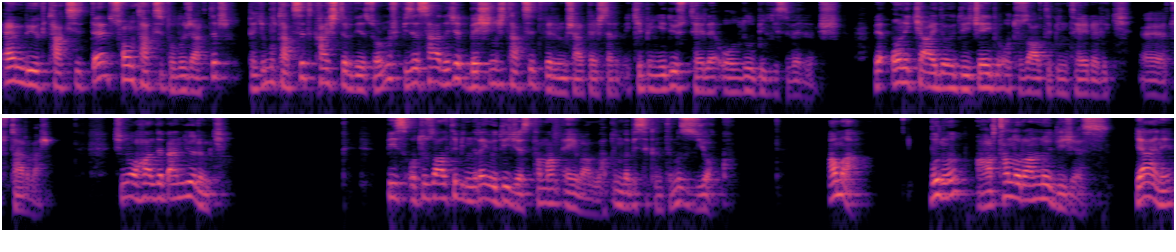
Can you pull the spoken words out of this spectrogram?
en büyük taksitte son taksit olacaktır. Peki bu taksit kaçtır diye sormuş. Bize sadece 5. taksit verilmiş arkadaşlarım. 2700 TL olduğu bilgisi verilmiş. Ve 12 ayda ödeyeceği bir 36.000 TL'lik e, tutar var. Şimdi o halde ben diyorum ki biz 36 bin lirayı ödeyeceğiz. Tamam eyvallah. Bunda bir sıkıntımız yok. Ama bunu artan oranla ödeyeceğiz. Yani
